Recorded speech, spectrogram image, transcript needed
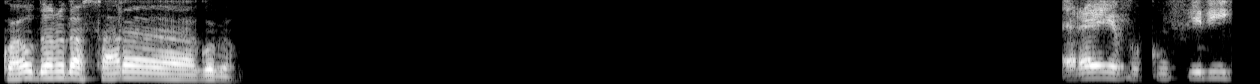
Qual é o dano da Sarah, Gobel? Pera aí, eu vou conferir.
